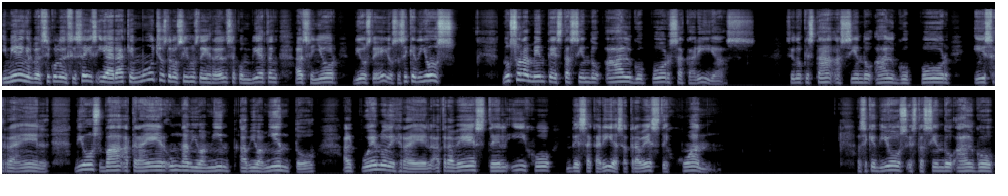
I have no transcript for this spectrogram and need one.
Y miren el versículo 16, y hará que muchos de los hijos de Israel se conviertan al Señor Dios de ellos. Así que Dios no solamente está haciendo algo por Zacarías, sino que está haciendo algo por Israel. Dios va a traer un avivamiento, al pueblo de Israel a través del hijo de Zacarías, a través de Juan. Así que Dios está haciendo algo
